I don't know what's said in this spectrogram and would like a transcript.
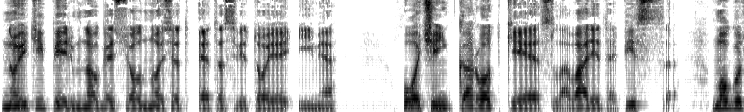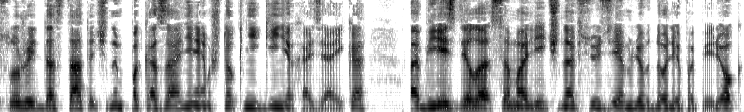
Но и теперь много сел носят это святое имя. Очень короткие слова летописца могут служить достаточным показанием, что княгиня-хозяйка – объездила самолично всю землю вдоль и поперек,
